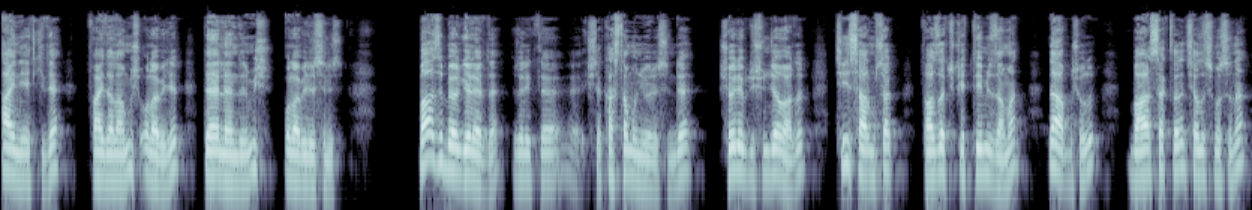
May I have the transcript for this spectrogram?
aynı etkide faydalanmış olabilir, değerlendirmiş olabilirsiniz. Bazı bölgelerde özellikle e, işte Kastamonu yöresinde şöyle bir düşünce vardır. Çiğ sarımsak fazla tükettiğimiz zaman ne yapmış olur? Bağırsakların çalışmasına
